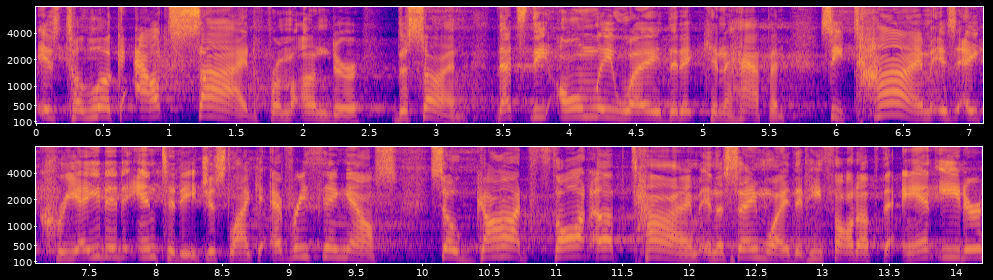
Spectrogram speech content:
is to look outside from under the sun. That's the only way that it can happen. See, time is a created entity just like everything else. So God thought up time in the same way that He thought up the anteater,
